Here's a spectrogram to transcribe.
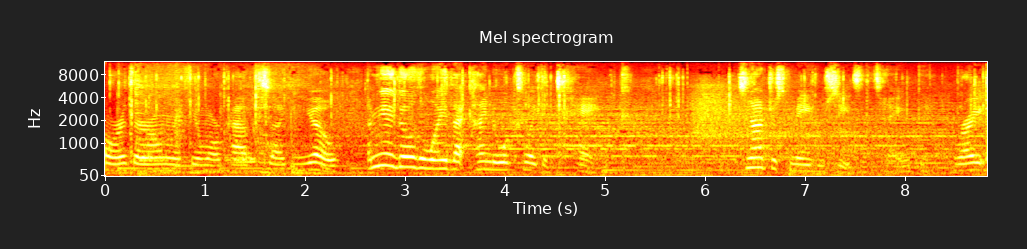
There are only a few more paths I can go. I'm gonna go the way that kind of looks like a tank. It's not just me who sees the tank, right?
